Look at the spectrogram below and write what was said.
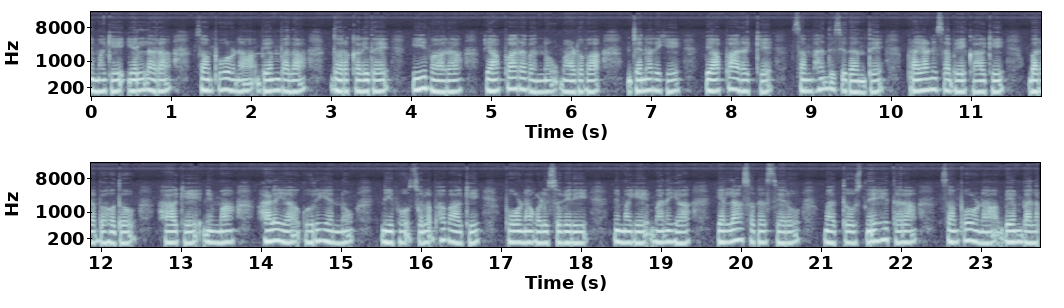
ನಿಮಗೆ ಎಲ್ಲರ ಸಂಪೂರ್ಣ ಬೆಂಬಲ ದೊರಕಲಿದೆ. ಈ ವಾರ ವ್ಯಾಪಾರವನ್ನು ಮಾಡುವ ಜನರಿಗೆ ವ್ಯಾಪಾರಕ್ಕೆ ಸಂಬಂಧಿಸಿದಂತೆ ಪ್ರಯಾಣಿಸಬೇಕಾಗಿ ಬರಬಹುದು. ಹಾಗೆ ನಿಮ್ಮ ಹಳೆಯ ಗುರಿಯನ್ನು ನೀವು ಸುಲಭವಾಗಿ ಪೂರ್ಣಗೊಳಿಸುವಿರಿ. ನಿಮಗೆ ಮನೆಯ ಎಲ್ಲ ಸದಸ್ಯರು ಮತ್ತು ಸ್ನೇಹಿತರ ಸಂಪೂರ್ಣ ಬೆಂಬಲ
